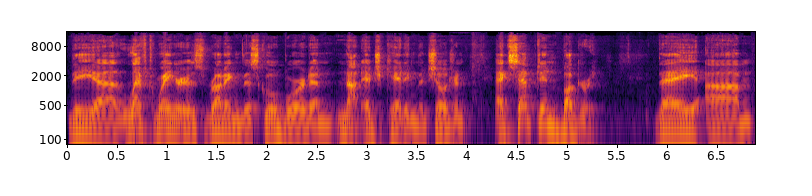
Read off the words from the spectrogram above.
the uh, left wingers running the school board and not educating the children, except in buggery, they um,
